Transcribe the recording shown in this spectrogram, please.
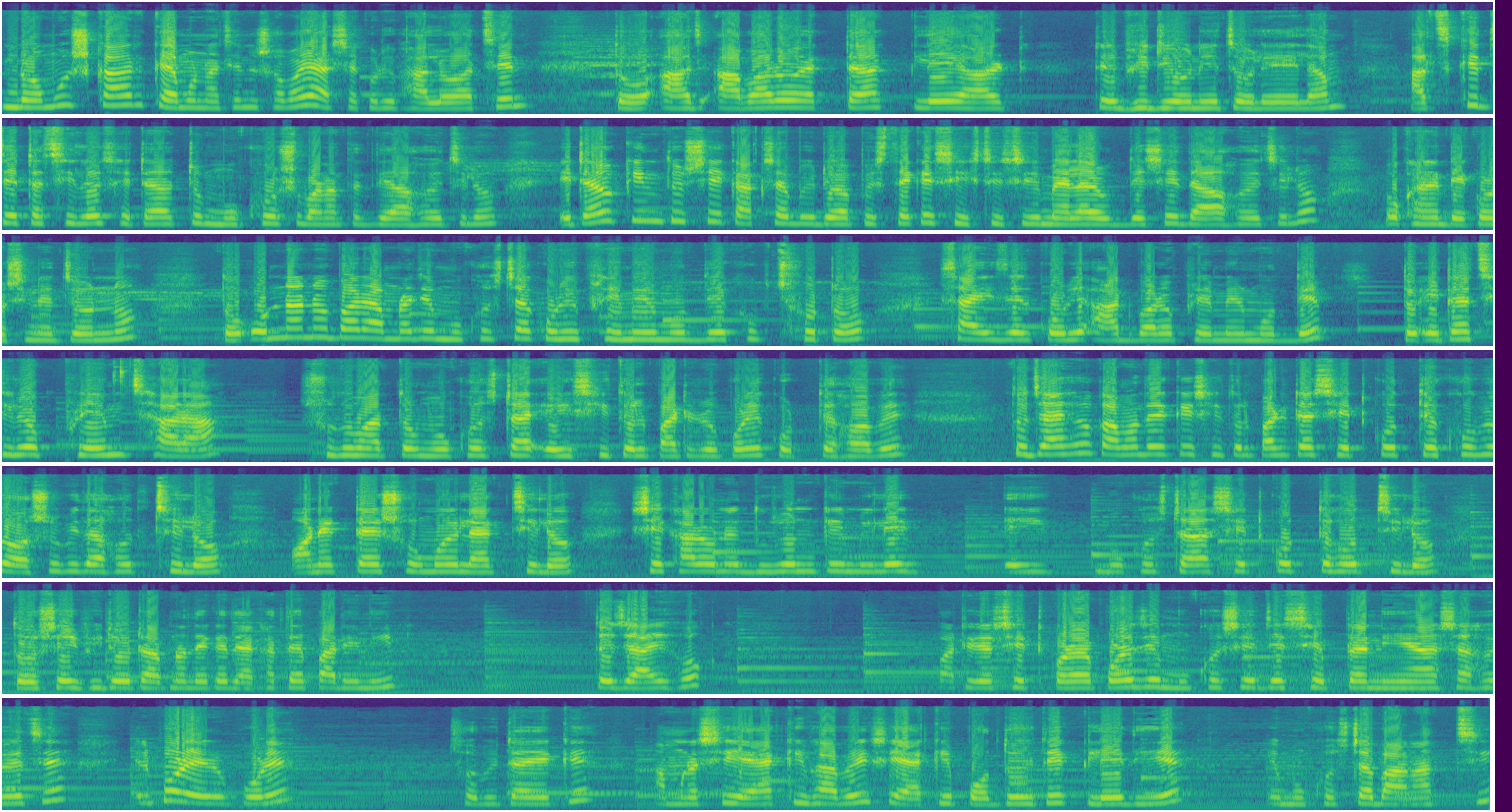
নমস্কার, কেমন আছেন সবাই? আশা করি ভালো আছেন। তো আজ আবারও একটা ক্লে আর্টের ভিডিও নিয়ে চলে এলাম। আজকে যেটা ছিল সেটা একটু মুখোশ বানাতে দেওয়া হয়েছিল। এটাও কিন্তু সেই কাকসা ভিডিও অফিস থেকে সৃষ্টি শ্রী মেলার উদ্দেশ্যে দেওয়া হয়েছিল ওখানে ডেকোরেশনের জন্য। তো অন্যান্যবার আমরা যে মুখোশটা করি ফ্রেমের মধ্যে, খুব ছোট সাইজের করি আট বারো ফ্রেমের মধ্যে। তো এটা ছিল ফ্রেম ছাড়া শুধুমাত্র মুখোশটা এই শীতল পাটির উপরে করতে হবে। তো যাই হোক, আমাদেরকে শীতল পাটিটা সেট করতে খুবই অসুবিধা হচ্ছিল, অনেকটাই সময় লাগছিল। সে কারণে দুজনকে মিলে এই মুখোশটা সেট করতে হচ্ছিল। তো সেই ভিডিওটা আপনাদেরকে দেখাতে পারিনি। তো যাই হোক, পাটিটা সেট করার পরে যে মুখোশের যে শেপটা নিয়ে আসা হয়েছে, এরপর এর উপরে ছবিটা এঁকে আমরা সেই একইভাবে, সেই একই পদ্ধতিতে ক্লে দিয়ে এই মুখোশটা বানাচ্ছি।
